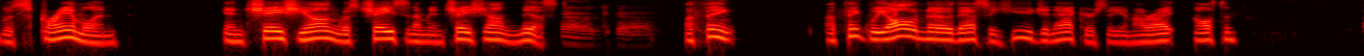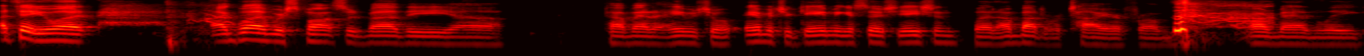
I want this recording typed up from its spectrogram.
was scrambling, and Chase Young was chasing him, and Chase Young missed. Oh god. I think I think we all know that's a huge inaccuracy. Am I right, Austin? I tell you what, I'm glad we're sponsored by the uh Palmetto Amateur Amateur Gaming Association, but I'm about to retire from our Madden League.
